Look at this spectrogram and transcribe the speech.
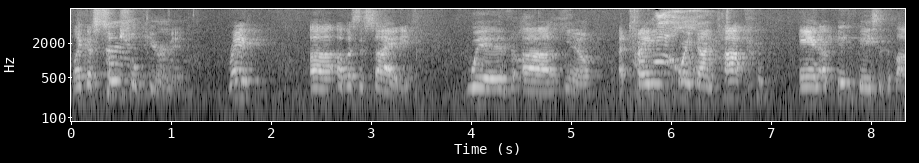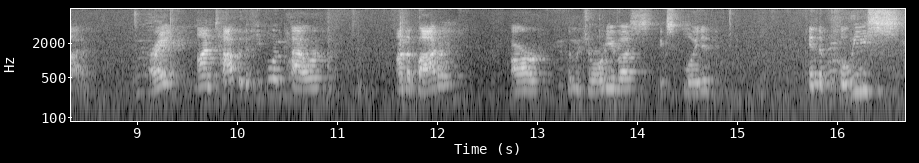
like a social pyramid, right, uh, of a society, with uh, you know a tiny point on top and a big base at the bottom. All right, on top of the people in power, on the bottom are the majority of us exploited. And the police,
